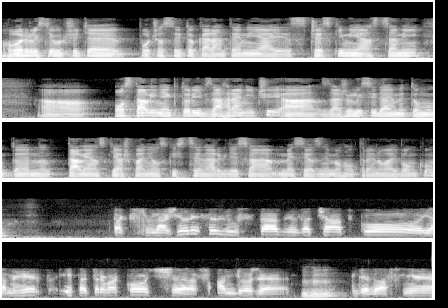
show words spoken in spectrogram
Hovorili ste určite počas tejto karantény aj s českými jazdcami. Uh, ostali niektorí v zahraničí a zažili si, dajme tomu, ten talianský a španielský scenár, kde sa mesiac nemohol trénovať vonku? Tak snažili se zůstat ze začátku Jan Hirt i Petr Vakoč v Andoře, mm-hmm. kde vlastně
